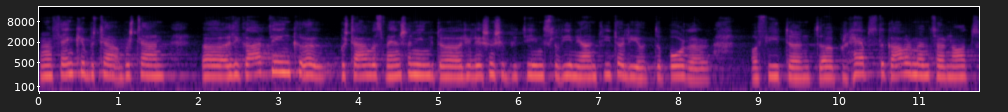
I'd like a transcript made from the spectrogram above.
well, thank you, Boštjan. Uh, regarding, uh, Boštjan was mentioning the relationship between Slovenia and Italy at the border of it, and uh, perhaps the governments are not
